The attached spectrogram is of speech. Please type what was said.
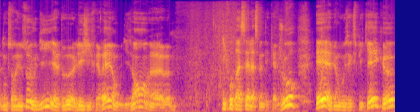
Donc Sandrine Rousseau vous dit, elle veut légiférer en vous disant il faut passer à la semaine des 4 jours, et eh bien, vous expliquer que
